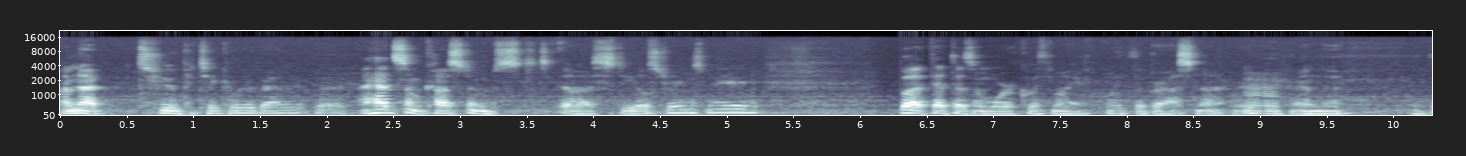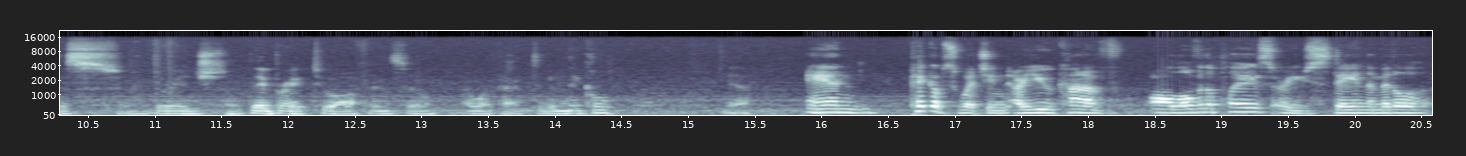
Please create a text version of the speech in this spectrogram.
I'm not too particular about it, but I had some custom st- uh, steel strings made, but that doesn't work with my with the brass nut really. Mhm. and the this bridge. They break too often, so I went back to the nickel. Yeah. And pickup switching, are you kind of all over the place, or you stay in the middle,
